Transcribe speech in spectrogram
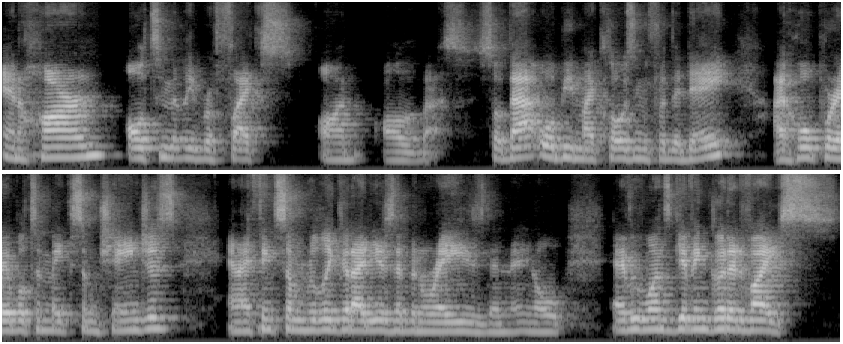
and harm ultimately reflects on all of us. So that will be my closing for the day. I hope we're able to make some changes and I think some really good ideas have been raised and you know everyone's giving good advice.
